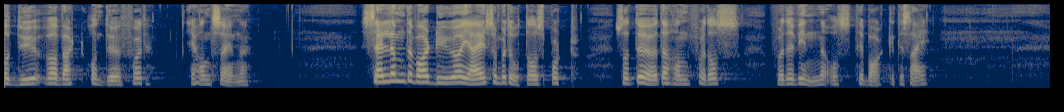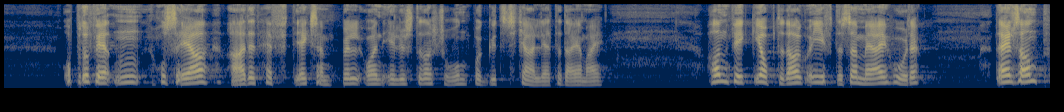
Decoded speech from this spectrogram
Og du var verdt å dø for i hans øyne. Selv om det var du og jeg som rota oss bort, så døde han for oss for å vinne oss tilbake til seg. Og Profeten Hosea er et heftig eksempel og en illustrasjon på Guds kjærlighet til deg og meg. Han fikk i oppdrag å gifte seg med ei hore. Det er helt sant.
